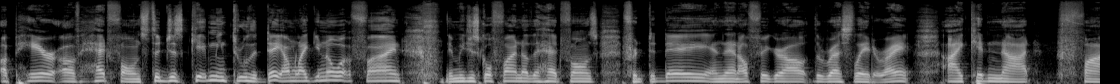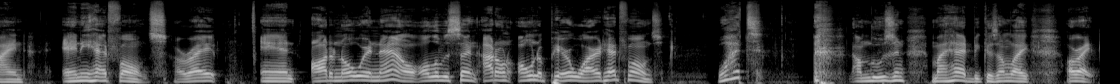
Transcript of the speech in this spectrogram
a pair of headphones to just get me through the day. I'm like, you know what? Fine. Let me just go find other headphones for today and then I'll figure out the rest later, right? I cannot find any headphones, all right? And out of nowhere now, all of a sudden, I don't own a pair of wired headphones. What? I'm losing my head because I'm like, all right,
